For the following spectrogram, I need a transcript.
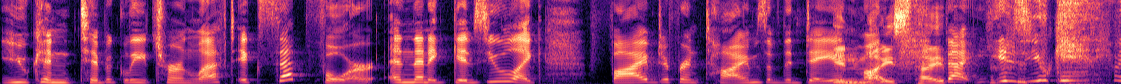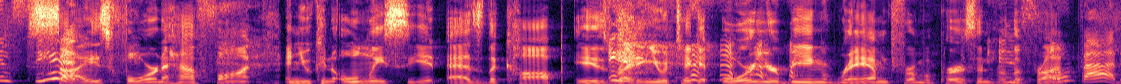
you can typically turn left except for, and then it gives you like five different times of the day In month mice type? that is you can't even see it. size four and a half font, and you can only see it as the cop is writing you a ticket or you're being rammed from a person from the front. It's so bad.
